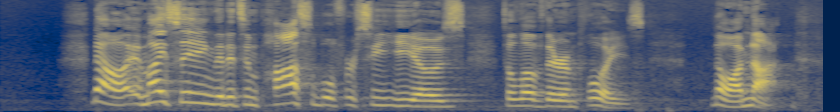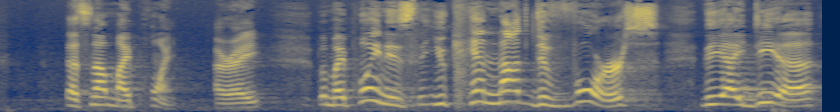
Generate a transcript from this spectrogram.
now, am I saying that it's impossible for CEOs to love their employees? No, I'm not. That's not my point, all right? But my point is that you cannot divorce the idea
